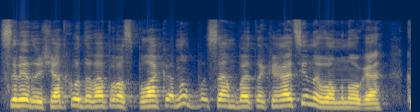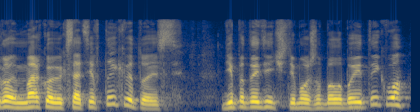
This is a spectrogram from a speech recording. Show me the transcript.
Следующий, откуда вопрос? Плака... Ну, сам бета-каротин его много, кроме моркови, кстати, в тыкве, то есть гипотетически можно было бы и тыкву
